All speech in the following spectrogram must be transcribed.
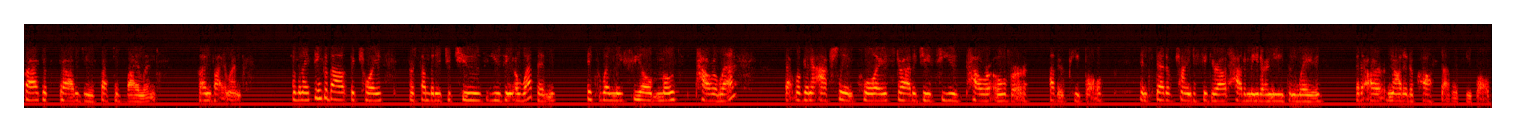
tragic strategies such as violence, gun violence. So when I think about the choice for somebody to choose using a weapon, it's when they feel most powerless that we're going to actually employ strategies to use power over other people instead of trying to figure out how to meet our needs in ways that are not at a cost to other people.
